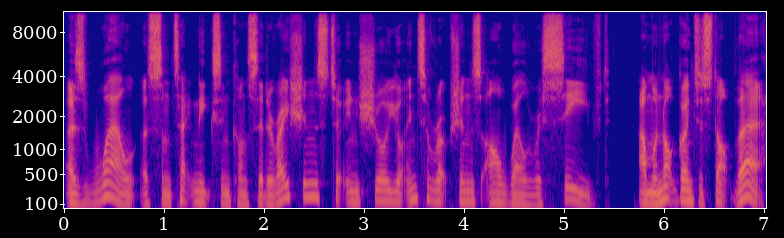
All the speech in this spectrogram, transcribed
as well as some techniques and considerations to ensure your interruptions are well received. And we're not going to stop there.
